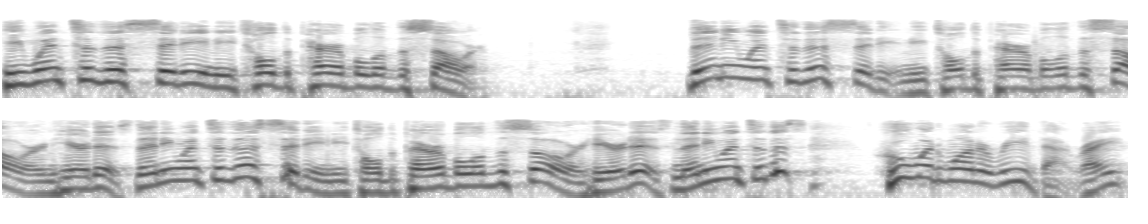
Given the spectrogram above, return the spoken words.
He went to this city and he told the parable of the sower. Then he went to this city and he told the parable of the sower, and here it is. Then he went to this city and he told the parable of the sower, here it is. And then he went to this. Who would want to read that, right?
